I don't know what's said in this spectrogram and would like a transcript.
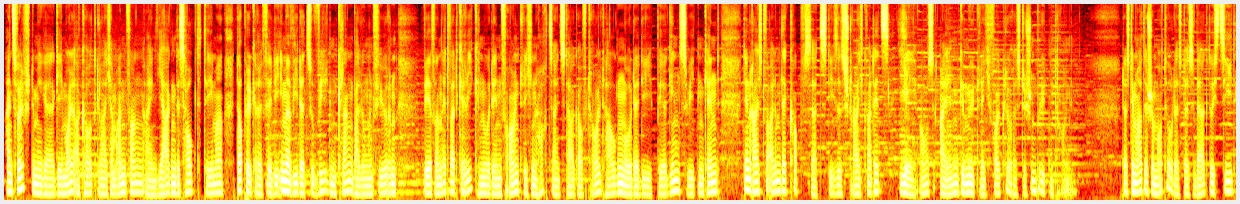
Ein zwölfstimmiger G-Moll-Akkord gleich am Anfang, ein jagendes Hauptthema, Doppelgriffe, die immer wieder zu wilden Klangballungen führen. Wer von Edward Grieg nur den freundlichen Hochzeitstag auf Trolltaugen oder die Peer Gynt-Suiten kennt, den reißt vor allem der Kopfsatz dieses Streichquartetts je aus allen gemütlich folkloristischen Blütenträumen. Das thematische Motto, das das Werk durchzieht,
